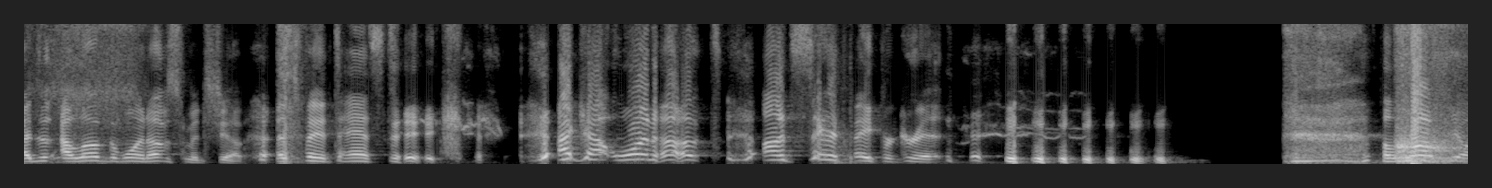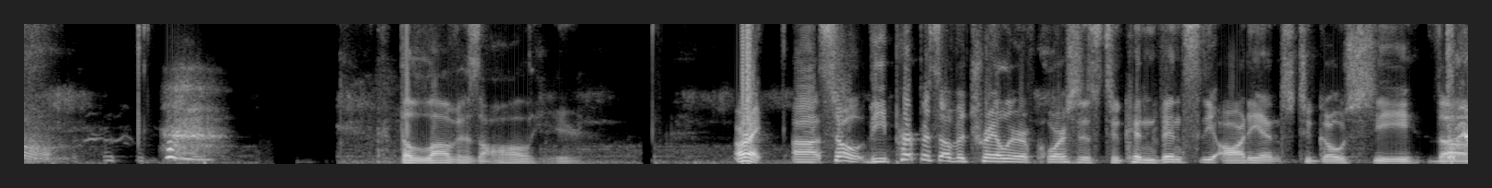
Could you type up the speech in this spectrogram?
I just I love the one upsmanship. That's fantastic. I got one up on sandpaper grit. I love y'all. the love is all here. All right. Uh, so the purpose of a trailer, of course, is to convince the audience to go see the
